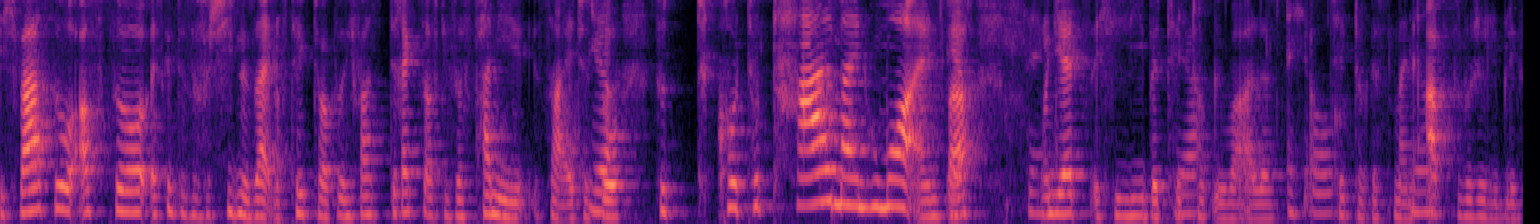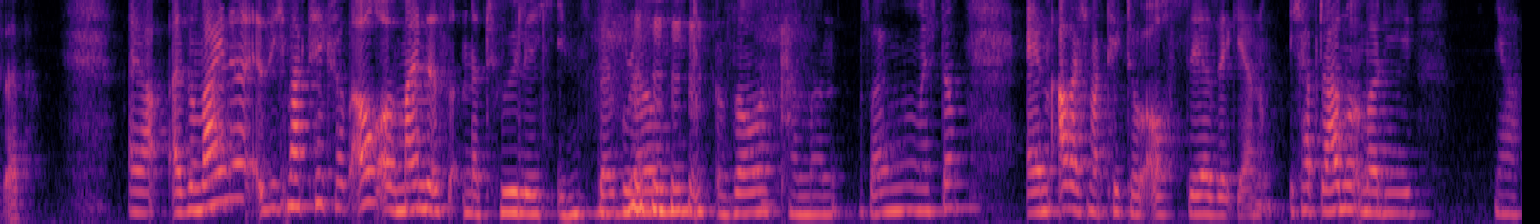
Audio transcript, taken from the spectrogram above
ich war so auf so, es gibt ja so verschiedene Seiten auf TikTok und ich war so direkt so auf dieser Funny-Seite. Ja. So, so total mein Humor einfach. Ja, und jetzt, ich liebe TikTok über alles. ich auch. TikTok ist meine Ja. absolute Lieblings-App. Ja, also meine, also ich mag TikTok auch, aber meine ist natürlich Instagram. so, das kann man sagen, wenn man möchte. Ähm, aber ich mag TikTok auch sehr, sehr gerne. Ich habe da nur immer die, ja,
